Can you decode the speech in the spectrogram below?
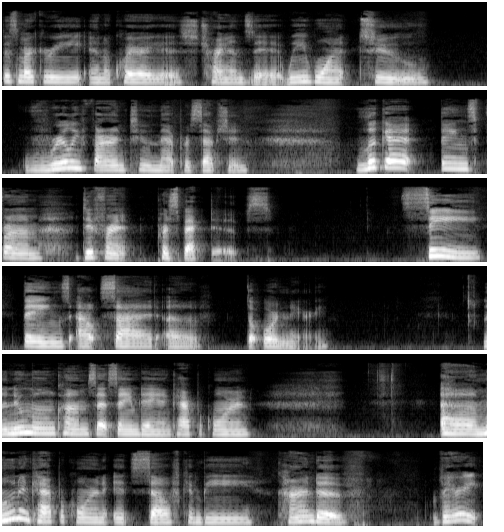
this Mercury and Aquarius transit, we want to really fine tune that perception. Look at things from different perspectives. See things outside of the ordinary. The new moon comes that same day in Capricorn. Uh, moon in Capricorn itself can be kind of very,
